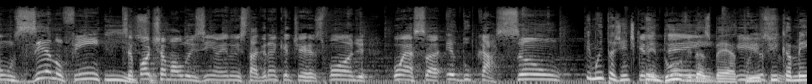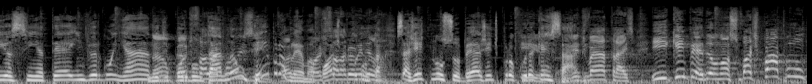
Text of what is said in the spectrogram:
um Z no fim. Isso. Você pode chamar o Luizinho aí no Instagram que ele te responde com essa educação. Tem muita gente que, Que tem dúvidas, Beto, e isso. fica meio assim, até envergonhado Não, de pode perguntar. Não tem pode- problema, pode pode, ele perguntar. Se a gente não souber, a gente procura quem Isso, sabe. A gente vai atrás. E quem perdeu o nosso bate-papo?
